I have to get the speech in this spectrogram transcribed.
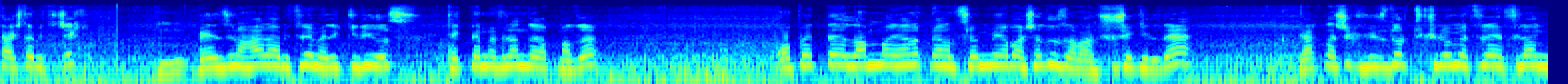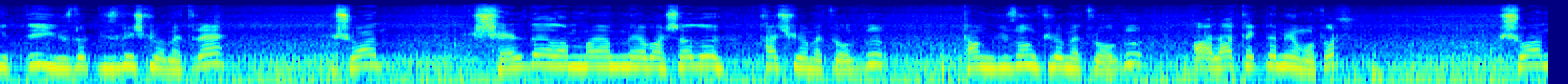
kaçta bitecek. Benzini hala bitiremedik gidiyoruz. Tekleme falan da yapmadı. Opet'te lamba yanıp yanıp sönmeye başladığı zaman şu şekilde yaklaşık 104 kilometre falan gitti. 104-105 kilometre. Şu an Shell'de lamba yanmaya başladı. Kaç kilometre oldu? Tam 110 kilometre oldu. Hala teklemiyor motor. Şu an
